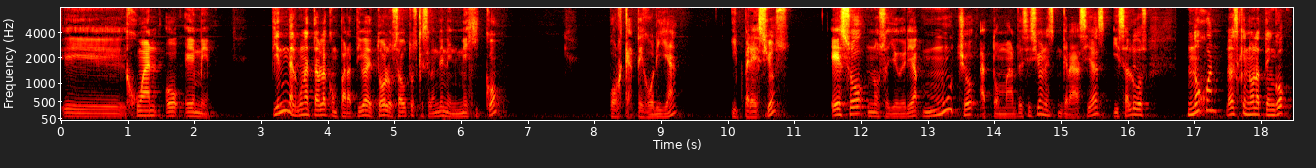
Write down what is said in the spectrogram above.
eh, Juan OM. ¿Tienen alguna tabla comparativa de todos los autos que se venden en México por categoría y precios? Eso nos ayudaría mucho a tomar decisiones. Gracias y saludos. No, Juan, la verdad es que no la tengo,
